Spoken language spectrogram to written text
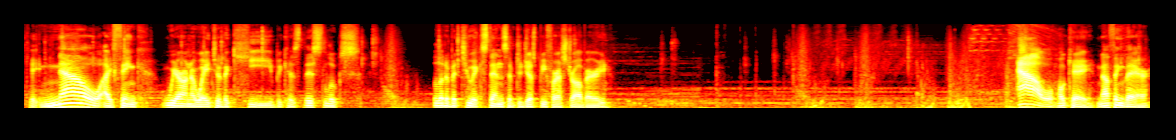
Okay, now I think we are on our way to the key, because this looks a little bit too extensive to just be for a strawberry. Ow! Okay, nothing there.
